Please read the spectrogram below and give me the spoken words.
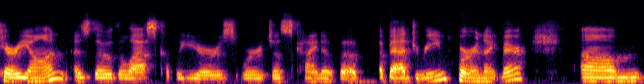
carry on as though the last couple years were just kind of a, a bad dream or a nightmare um,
